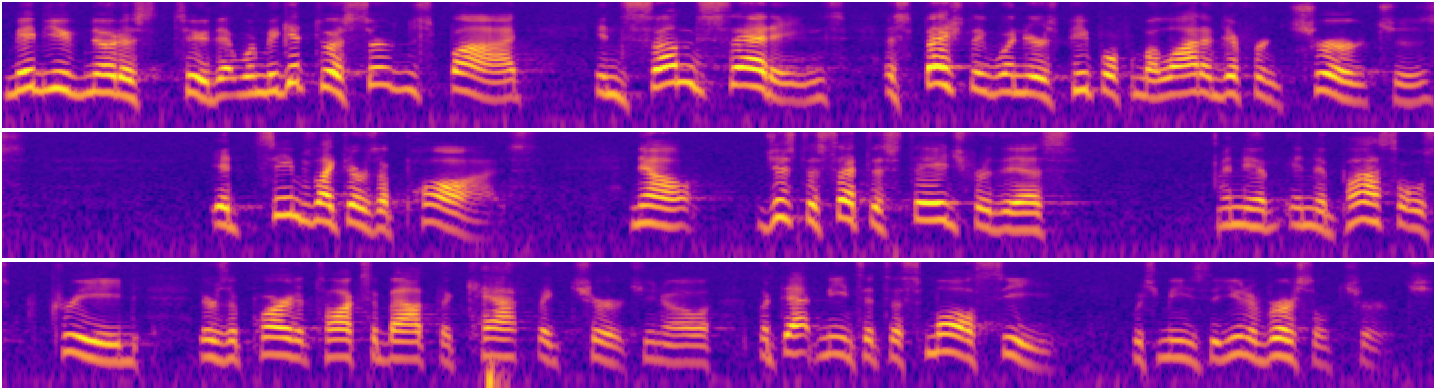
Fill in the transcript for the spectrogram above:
Maybe you've noticed too that when we get to a certain spot, in some settings, especially when there's people from a lot of different churches, it seems like there's a pause. Now, just to set the stage for this, in the, in the Apostles' Creed, there's a part that talks about the Catholic Church, you know, but that means it's a small c, which means the universal church.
